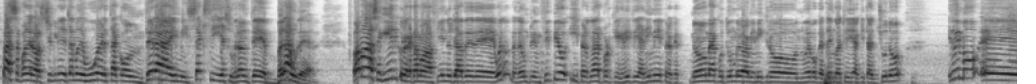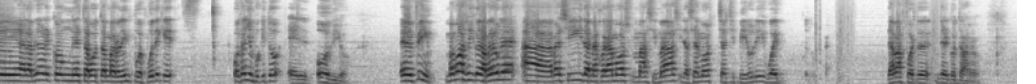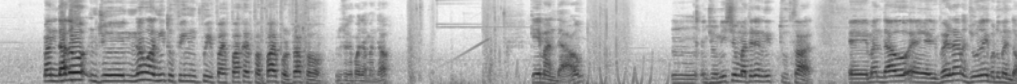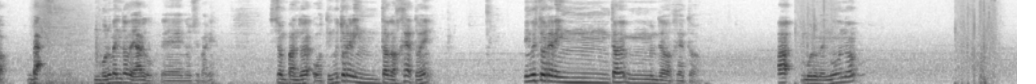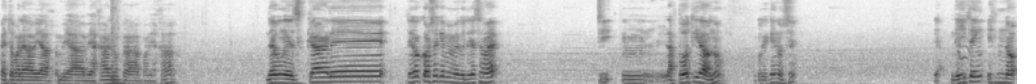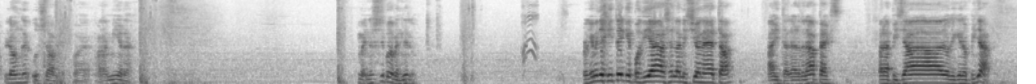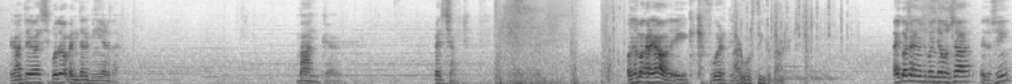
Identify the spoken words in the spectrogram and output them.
pasa, poneros? Chiquilines, estamos de vuelta con Tera y mi sexy y exuberante Brawler. Vamos a seguir con lo que estamos haciendo ya desde, bueno, desde un principio y perdonad porque grite y anime, pero que no me acostumbro a mi micro nuevo que tengo aquí, aquí tan chulo. Y lo mismo, eh, al hablar con esta voz tan maronín, pues puede que os dañe un poquito el odio. En fin, vamos a seguir con la Brawler a ver si la mejoramos más y más y la hacemos chachipiruli, guay la más fuerte del cotarro. Mandado, you know I need to think for five for for for No sé qué pone mandado. ¿Qué he mandado? Mm, your mission material need to start. He mandado el eh, Verdad, Juna y volumen 2. Va. Volumen 2 de algo. Eh, no sé para qué. Son Pandora. Oh, tengo esto reventado objeto, eh. Tengo esto reventado de objetos. Ah, volumen 1. Esto para viajar, ¿no? Para, viajar. Dragon Scanner. Tengo cosas que me, gustaría saber. Si mm, las puedo tirar o no. Porque que no sé. Ya, the item is no longer usable. Pues a la mierda. No sé si puedo venderlo. ¿Por qué me dijiste que podía hacer la misión esta? Ahí está, la del Apex. Para pillar lo que quiero pillar. Pero antes de ver si puedo vender mierda. Bunker. Merchant. ¿O no me ha cargado? Eh, qué, fuerte. Hay cosas que no se pueden ya usar, eso sí.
